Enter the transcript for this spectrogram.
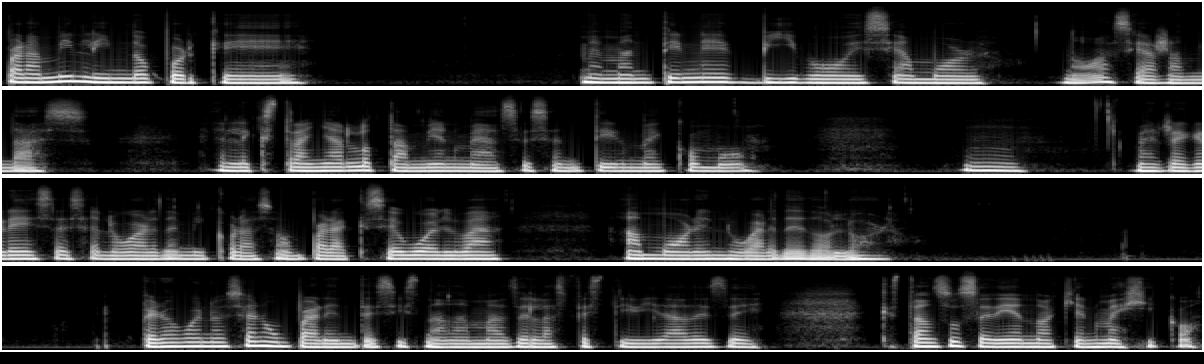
para mí lindo porque me mantiene vivo ese amor, ¿no? Hacia Ramdas. El extrañarlo también me hace sentirme como mm, me regresa ese lugar de mi corazón para que se vuelva amor en lugar de dolor. Pero bueno, ese era un paréntesis nada más de las festividades de, que están sucediendo aquí en México.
